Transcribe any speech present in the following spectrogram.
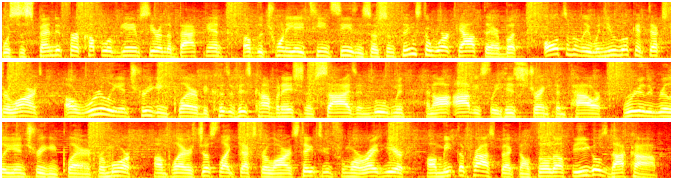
was suspended for a couple of games here in the back end of the 2018 season. So some things to work out there. But ultimately, when you look at Dexter Lawrence, a really intriguing player because of his combination of size and movement and obviously his strength and power. Really, really intriguing player. And for more on players just like Dexter Lawrence, stay tuned for more right here on Meet the Prospect on PhiladelphiaEagles.com.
